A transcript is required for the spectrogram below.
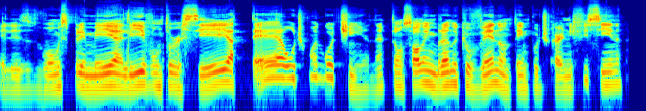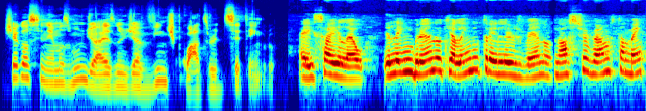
eles vão espremer ali, vão torcer até a última gotinha, né? Então, só lembrando que o Venom, Tempo de Carnificina, chega aos cinemas mundiais no dia 24 de setembro. É isso aí, Léo. E lembrando que além do trailer de Venom, nós tivemos também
